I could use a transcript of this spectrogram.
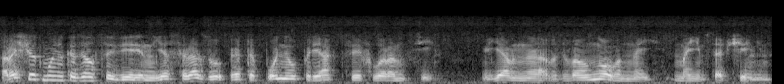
Расчет мой оказался верен, я сразу это понял по реакции Флоренси, явно взволнованной моим сообщением.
